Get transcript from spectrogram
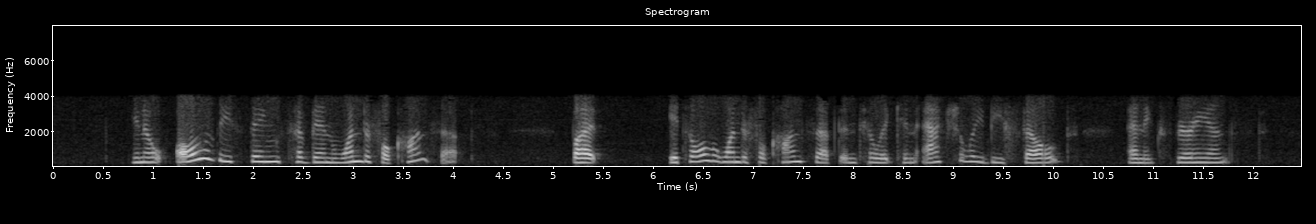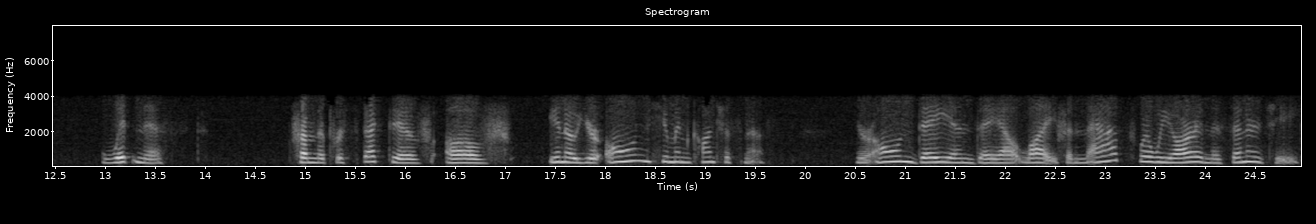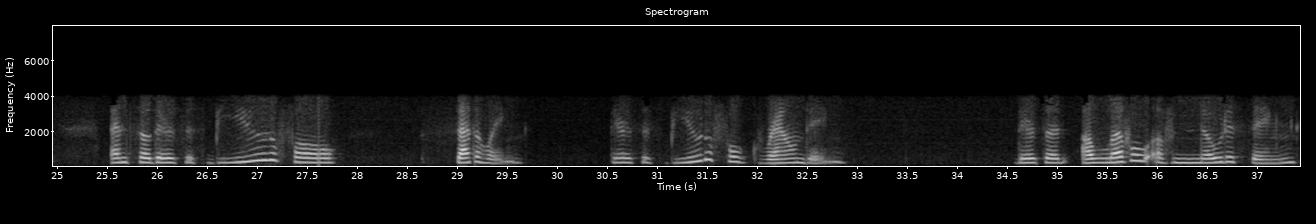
You know, all of these things have been wonderful concepts, but it's all a wonderful concept until it can actually be felt and experienced, witnessed from the perspective of you know your own human consciousness your own day in day out life. And that's where we are in this energy. And so there's this beautiful settling. There's this beautiful grounding there's a, a level of noticing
